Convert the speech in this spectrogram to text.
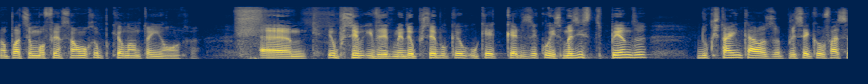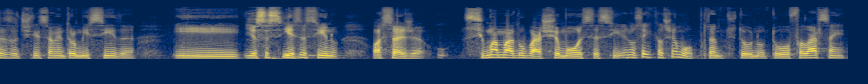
não pode ser uma ofensa à honra porque ele não tem honra. Hum, eu percebo, evidentemente, eu percebo o que, o que é que quer dizer com isso, mas isso depende do que está em causa. Por isso é que eu faço essa distinção entre homicida e, E assassino. e assassino. Ou seja, se o Mamadou Bar chamou assassino, eu não sei o que ele chamou, portanto estou, estou a falar sem,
